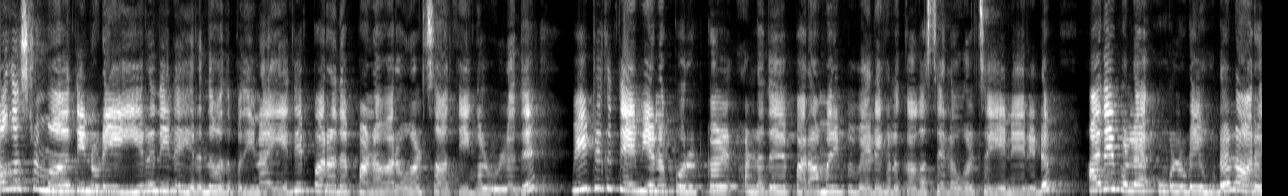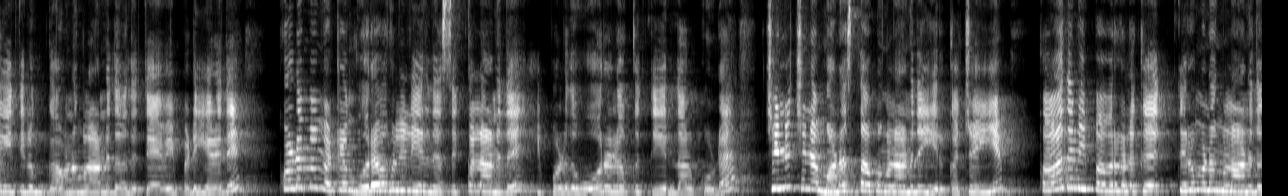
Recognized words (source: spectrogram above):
ஆகஸ்ட் மாதத்தினுடைய இறுதியில் இருந்து வந்து பார்த்தீங்கன்னா எதிர்பாராத பணவரவுகள் சாத்தியங்கள் உள்ளது. வீட்டுக்கு தேவையான பொருட்கள் அல்லது பராமரிப்பு வேலைகளுக்காக செலவுகள் செய்ய நேரிடும். அதே போல் உங்களுடைய உடல் ஆரோக்கியத்திலும் கவனங்களானது வந்து தேவைப்படுகிறது. குடும்பம் மற்றும் உறவுகளில் இருந்த சிக்கலானது இப்பொழுது ஓரளவுக்கு தீர்ந்தால் கூட சின்ன சின்ன மனஸ்தாபங்களானது இருக்க செய்யும். காதலிப்பவர்களுக்கு திருமணங்களானது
